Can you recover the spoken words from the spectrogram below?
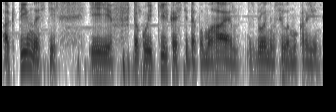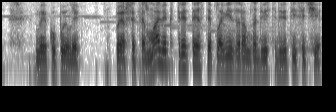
активності і в такій кількості допомагає Збройним силам України. Ми купили. Перше це Mavic 3 t з тепловізором за 202 тисячі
